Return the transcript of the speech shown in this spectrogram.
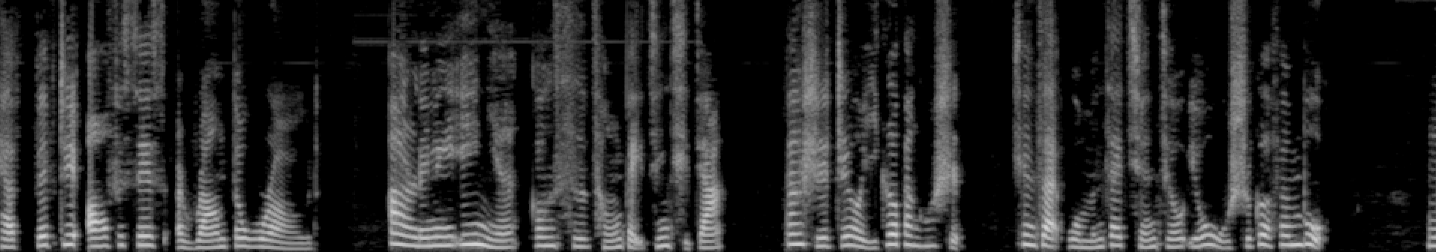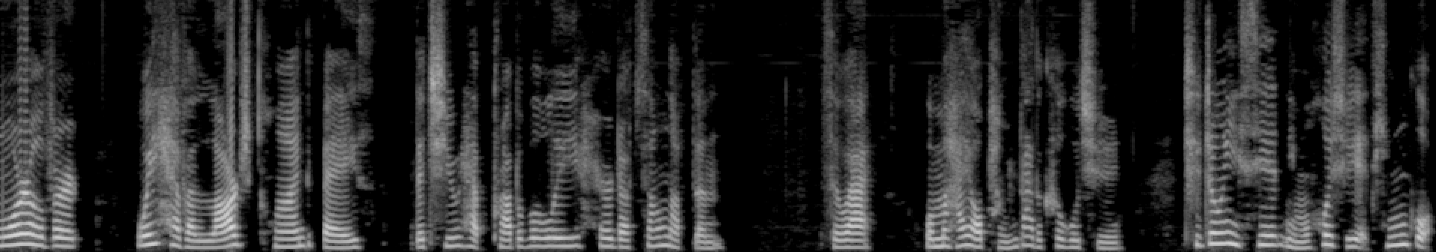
have 50 offices around the world. 二零零一年，公司从北京起家，当时只有一个办公室。现在我们在全球有五十个分部。Moreover, we have a large client base that you have probably heard of some of them. 此外，我们还有庞大的客户群。 其中一些你们或许也听过。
